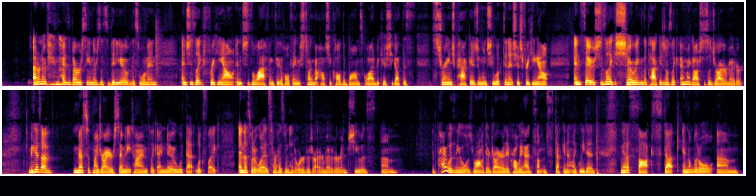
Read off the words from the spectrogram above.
I don't know if you guys have ever seen, there's this video of this woman and she's like freaking out and she's laughing through the whole thing. But she's talking about how she called the bomb squad because she got this strange package and when she looked in it, she was freaking out. And so she's like showing the package, and I was like, oh my gosh, this is a dryer motor. Because I've messed with my dryer so many times, like I know what that looks like. And that's what it was. Her husband had ordered a dryer motor, and she was, um, it probably wasn't even what was wrong with their dryer. They probably had something stuck in it like we did. We had a sock stuck in the little, um,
